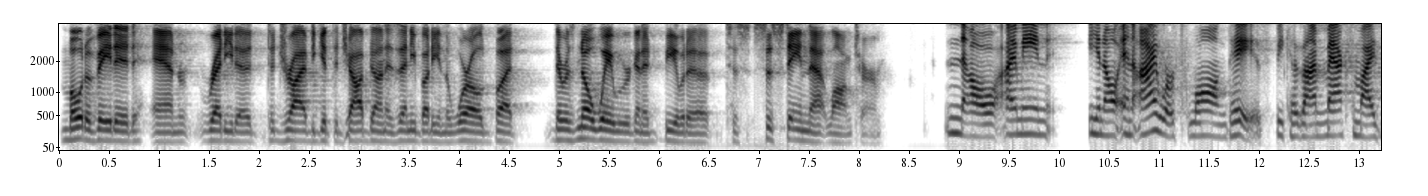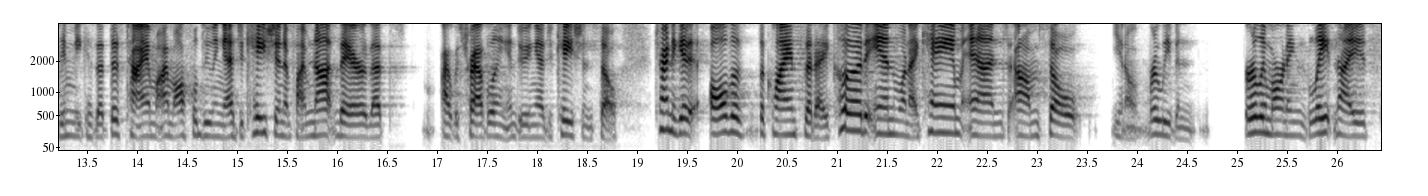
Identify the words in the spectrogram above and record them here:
motivated and ready to to drive to get the job done as anybody in the world, but there was no way we were going to be able to to sustain that long term. No, I mean you know, and I worked long days because I'm maximizing because at this time I'm also doing education. If I'm not there, that's I was traveling and doing education. So trying to get all the, the clients that I could in when I came. And um, so, you know, we're leaving early mornings, late nights.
